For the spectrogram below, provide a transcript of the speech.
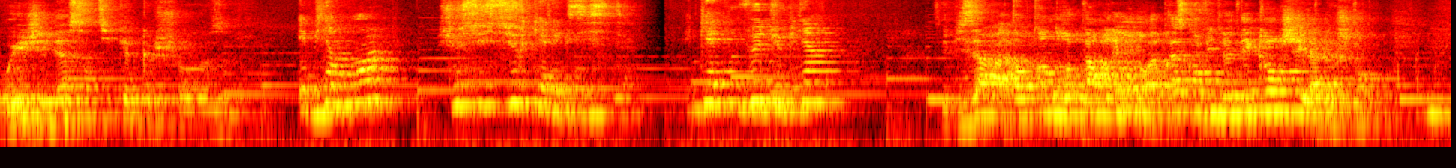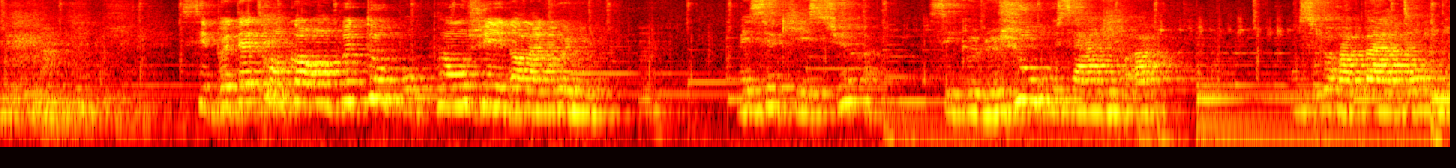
Oui, j'ai bien senti quelque chose. Eh bien moi, je suis sûre qu'elle existe et qu'elle nous veut du bien. C'est bizarre, à t'entendre parler, on aurait presque envie de le déclencher, l'accouchement. C'est peut-être encore un peu tôt pour plonger dans l'inconnu. Mais ce qui est sûr, c'est que le jour où ça arrivera, on se fera pas attendre.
